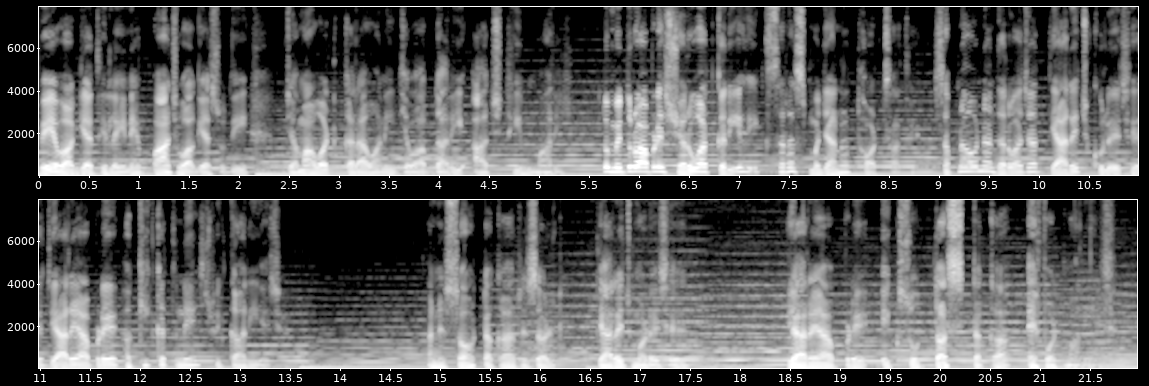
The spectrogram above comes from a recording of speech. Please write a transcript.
બે વાગ્યાથી લઈને પાંચ વાગ્યા સુધી જમાવટ કરાવવાની જવાબદારી આજથી મારી. તો મિત્રો, આપણે શરૂઆત કરીએ એક સરસ મજાના થોટ સાથે. સપનાઓના દરવાજા ત્યારે જ ખુલે છે જ્યારે આપણે હકીકતને સ્વીકારીએ છીએ અને સો ટકા રિઝલ્ટ ત્યારે જ મળે છે જ્યારે આપણે એકસો દસ ટકા એફર્ટ મારીએ છીએ.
